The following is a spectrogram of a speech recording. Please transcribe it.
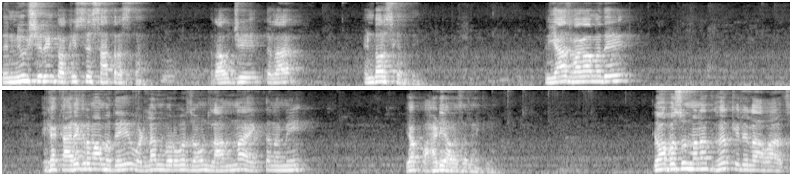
ते न्यू शिरीन टॉकीजचे सात रस्ता. राऊजी त्याला एन्डॉर्स करते. याच भागामध्ये एका कार्यक्रमामध्ये वडिलांबरोबर जाऊन लांबना ऐकताना मी या पहाडी आवाजाला ऐकलं. तेव्हापासून मनात घर केलेला आवाज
